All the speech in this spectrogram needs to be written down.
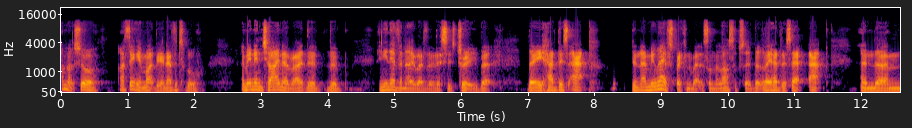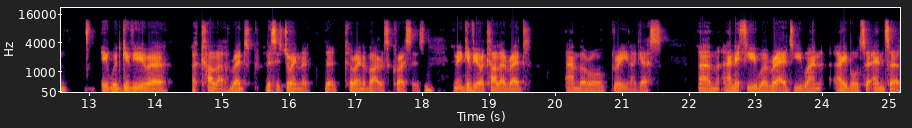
I'm not sure. I think it might be inevitable. I mean, in China, right? The the and you never know whether this is true, but they had this app. And I mean, we may have spoken about this on the last episode, but they had this app, and um, it would give you a a color red. This is during the the coronavirus crisis, Mm. and it give you a color red, amber, or green, I guess. Um, and if you were red, you weren't able to enter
